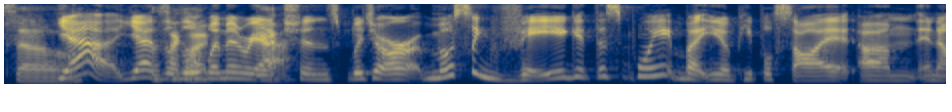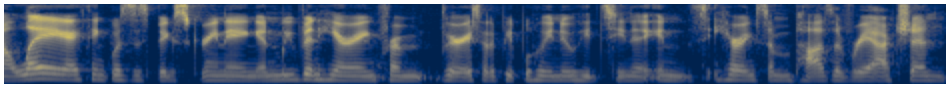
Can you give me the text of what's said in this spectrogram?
So Yeah, yeah, the Little Women yeah. reactions, which are mostly vague at this point, but you know, people saw it um, in LA. I think was this big screening, and we've been hearing from various other people who knew he'd seen it and hearing some positive reaction.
